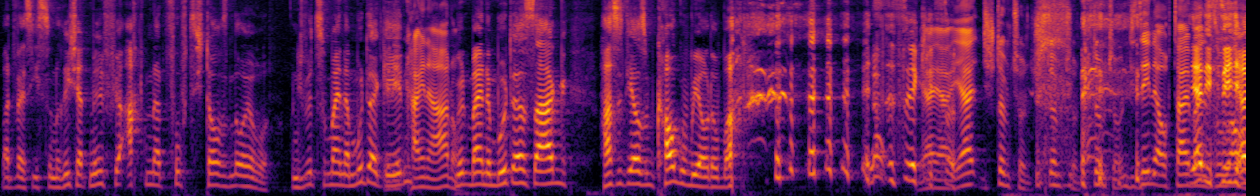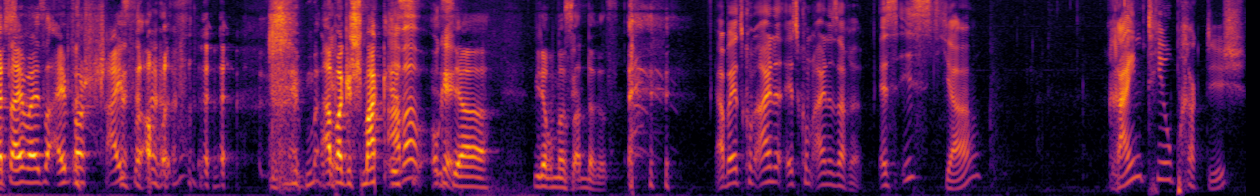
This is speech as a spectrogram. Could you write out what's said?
was weiß ich, so eine Richard Mill für 850.000 Euro und ich würde zu meiner Mutter gehen, keine Ahnung. würde meine Mutter sagen, hast du die aus dem Kaugummiautomat? wirklich Ja, ja, so. ja, stimmt schon, stimmt schon, stimmt schon. Und die sehen ja auch teilweise Ja, die so sehen aus. ja teilweise einfach scheiße aus. Aber Geschmack ist, Aber, okay. ist ja wiederum was anderes. Aber jetzt kommt, eine, jetzt kommt eine Sache. Es ist ja rein theopraktisch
